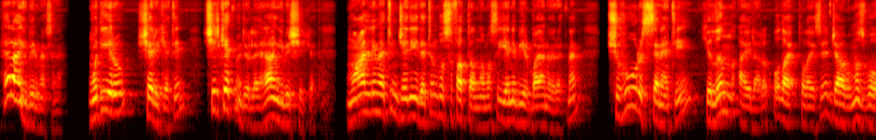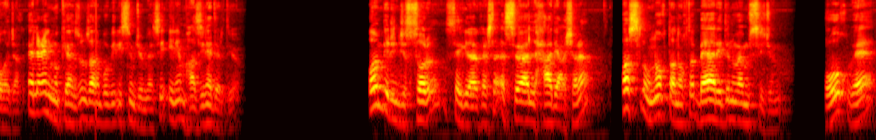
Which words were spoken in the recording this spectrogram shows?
Herhangi bir mesele. Mudiru şirketin, şirket müdürleri herhangi bir şirket. Muallimetün cedidetin bu sıfat tamlaması yeni bir bayan öğretmen. Şuhur seneti, yılın ayları. Olay, dolayısıyla cevabımız bu olacak. El ilmu kenzun, zaten bu bir isim cümlesi. İlim hazinedir diyor. 11. soru sevgili arkadaşlar. Es-sual hadi aşara. Faslu nokta nokta bâridun ve müslicun. Soğuk ve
